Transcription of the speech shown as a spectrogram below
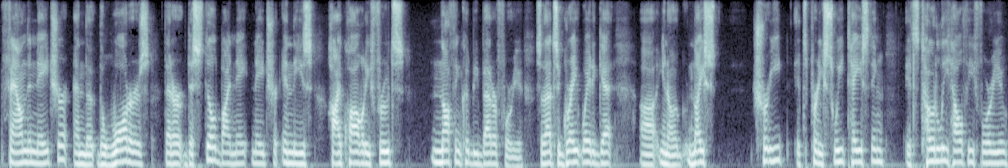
found in nature, and the, the waters that are distilled by na- nature in these high quality fruits, nothing could be better for you. So that's a great way to get, uh, you know, nice treat. It's pretty sweet tasting. It's totally healthy for you.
